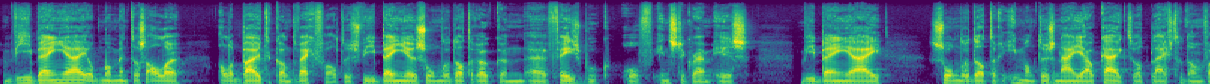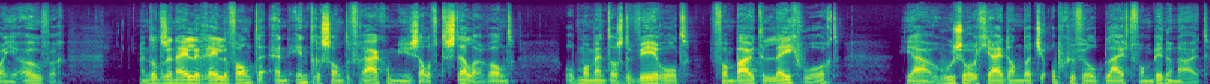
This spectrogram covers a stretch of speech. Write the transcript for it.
Wie ben jij op het moment als alle, alle buitenkant wegvalt? Dus wie ben je zonder dat er ook een uh, Facebook of Instagram is? Wie ben jij zonder dat er iemand dus naar jou kijkt? Wat blijft er dan van je over? En dat is een hele relevante en interessante vraag om jezelf te stellen. Want op het moment als de wereld van buiten leeg wordt, ja, hoe zorg jij dan dat je opgevuld blijft van binnenuit?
